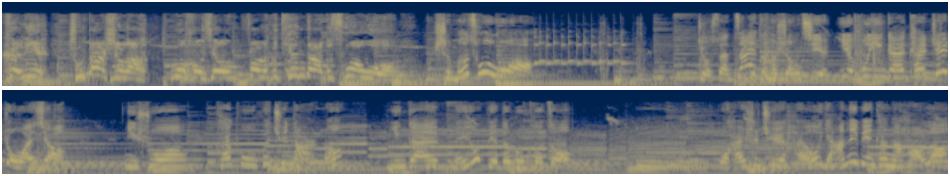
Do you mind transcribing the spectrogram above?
海莉，出大事了！我好像犯了个天大的错误。什么错误？就算再怎么生气，也不应该开这种玩笑。你说凯普会去哪儿呢？应该没有别的路可走。嗯，我还是去海鸥崖那边看看好了。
